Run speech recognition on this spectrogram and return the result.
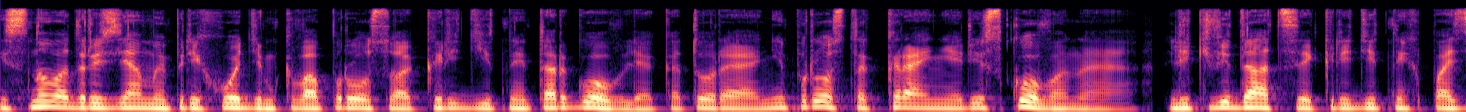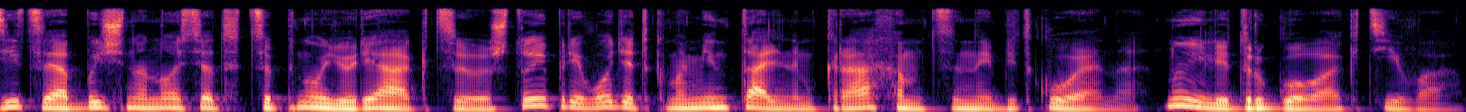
И снова, друзья, мы приходим к вопросу о кредитной торговле, которая не просто крайне рискованная. Ликвидация кредитных позиций обычно носят цепную реакцию, что и приводит к моментальным крахам цены биткоина, ну или другого актива.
